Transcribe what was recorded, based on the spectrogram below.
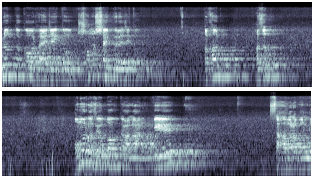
বিভ্রান্তকর হয়ে যেত সমস্যায় পড়ে যেত। তখন হজরত ওমর রাজিয়াল্লাহ তাআলাকে সাহাবারা বলল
